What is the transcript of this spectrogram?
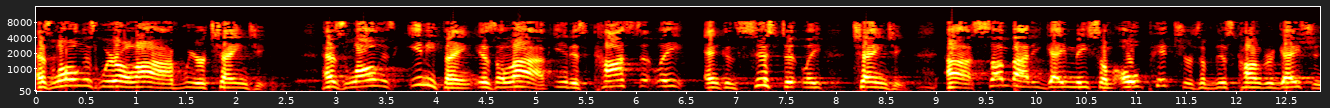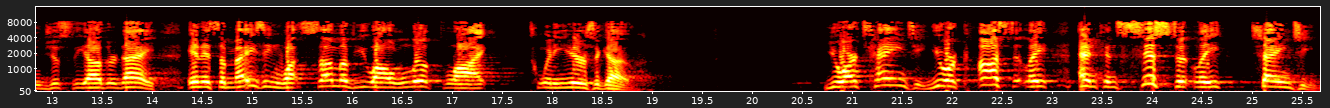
As long as we're alive, we are changing. As long as anything is alive, it is constantly and consistently changing. Uh, somebody gave me some old pictures of this congregation just the other day, and it's amazing what some of you all looked like 20 years ago. You are changing. You are constantly and consistently changing.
